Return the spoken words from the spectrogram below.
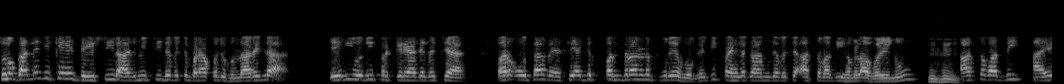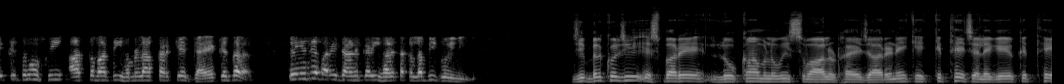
ਸੋ ਗੱਲ ਇਹ ਜੀ ਕਿ ਦੇਸ਼ ਦੀ ਰਾਜਨੀਤੀ ਦੇ ਵਿੱਚ ਬੜਾ ਕੁਝ ਹੁੰਦਾ ਰਹਿੰਦਾ। ਇਹ ਵੀ ਉਹਦੀ ਪ੍ਰਕਿਰਿਆ ਦੇ ਵਿੱਚ ਹੈ। ਪਰ ਉਦਾਂ ਵੈਸੇ ਅੱਜ 15 ਦਿਨ ਪੂਰੇ ਹੋ ਗਏ ਜੀ ਪਹਿਲਗਾਮ ਦੇ ਵਿੱਚ ਅੱਤਵਾਦੀ ਹਮਲਾ ਹੋਏ ਨੂੰ। ਅੱਤਵਾਦੀ ਆਏ ਕਿਧਰੋਂ ਸੀ? ਅੱਤਵਾਦੀ ਹਮਲਾ ਕਰਕੇ ਗਏ ਕਿੱਧਰ? ਤੇ ਇਹਦੇ ਬਾਰੇ ਜਾਣਕਾਰੀ ਹਾਲੇ ਤੱਕ ਲੱਭੀ ਕੋਈ ਨਹੀਂ। ਜੀ ਬਿਲਕੁਲ ਜੀ ਇਸ ਬਾਰੇ ਲੋਕਾਂ ਵੱਲੋਂ ਵੀ ਸਵਾਲ ਉਠਾਏ ਜਾ ਰਹੇ ਨੇ ਕਿ ਕਿੱਥੇ ਚਲੇ ਗਏ ਕਿੱਥੇ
